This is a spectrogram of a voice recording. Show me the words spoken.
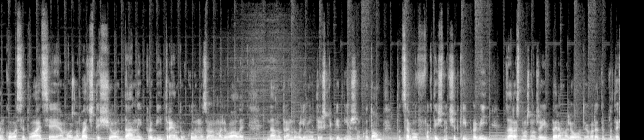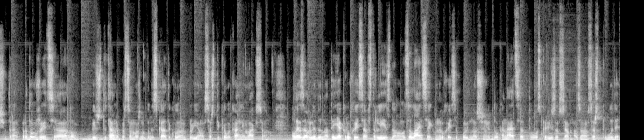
ринкова ситуація. Можна бачити, що даний пробій тренду, коли ми з вами малювали дану трендову лінію трішки під іншим кутом, то це був фактично чіткий пробій. Зараз можна вже і перемальовувати, говорити про те, що тренд продовжується. Ну, більш детально про це можна буде сказати, коли ми проб'ємо все ж таки локальний максимум. Але з огляду на те, як рухається австралієць до новозеландця, як він рухається по відношенню до канадця, то скоріш за все, у нас все ж таки буде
